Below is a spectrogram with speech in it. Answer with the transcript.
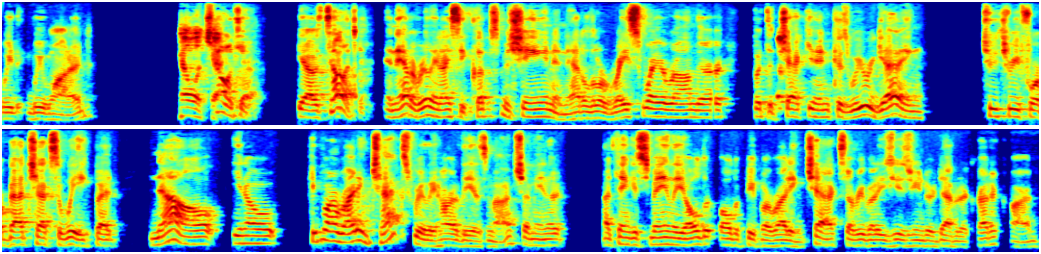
We we wanted. Telecheck. Telecheck. Yeah, it was Telecheck, and they had a really nice Eclipse machine and had a little raceway around there. Put the check in because we were getting two, three, four bad checks a week. But now, you know, people aren't writing checks really hardly as much. I mean, I think it's mainly older older people are writing checks. Everybody's using their debit or credit card.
